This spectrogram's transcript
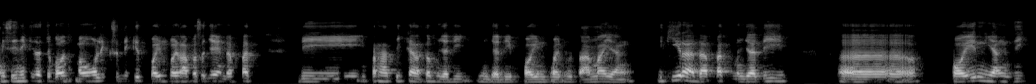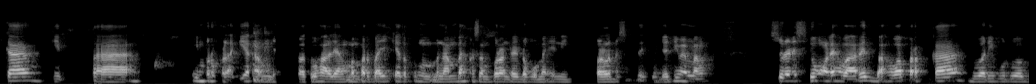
di sini kita coba mengulik sedikit poin-poin apa saja yang dapat diperhatikan atau menjadi menjadi poin-poin utama yang dikira dapat menjadi uh, poin yang jika kita improve lagi akan menjadi suatu hal yang memperbaiki ataupun menambah kesempurnaan dari dokumen ini. Kurang lebih seperti itu. Jadi memang sudah disinggung oleh Warid bahwa Perka 2012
